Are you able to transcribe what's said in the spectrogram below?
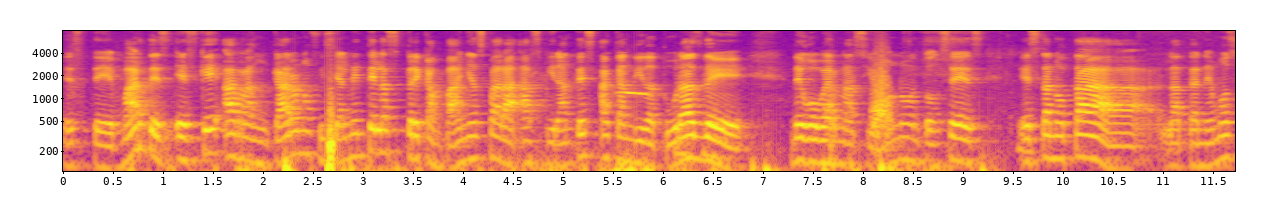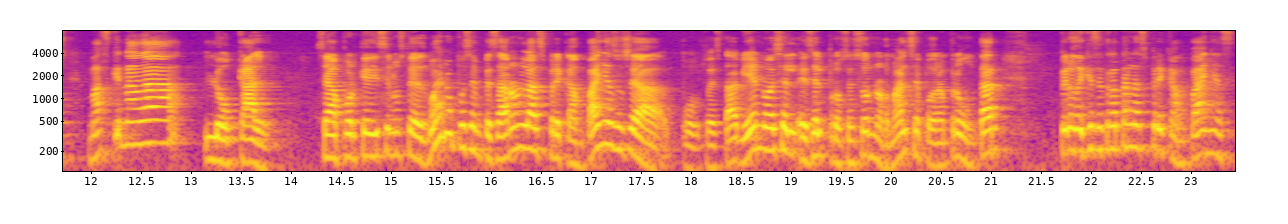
este martes, es que arrancaron oficialmente las precampañas para aspirantes a candidaturas de, de gobernación, ¿no? Entonces, esta nota la tenemos más que nada local. O sea, porque dicen ustedes, bueno, pues empezaron las precampañas, o sea, pues está bien, ¿no? Es el, es el proceso normal, se podrán preguntar. Pero ¿de qué se tratan las precampañas?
